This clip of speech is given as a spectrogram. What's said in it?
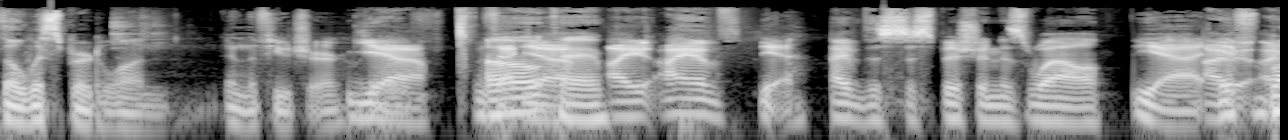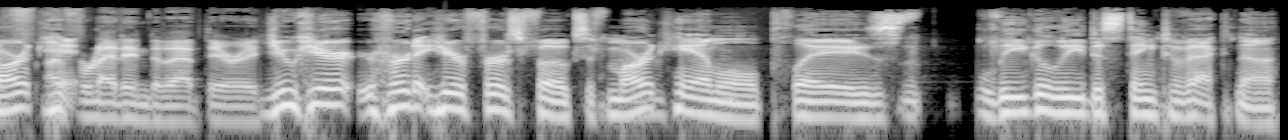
the Whispered One in the future. yeah. Fact, Oh, yeah. okay. I, I have yeah, I have this suspicion as well. yeah. I, if I've, Mark I've read into that theory. You hear heard it here first, folks. If Mark mm-hmm. Hamill plays legally distinctive Vecna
